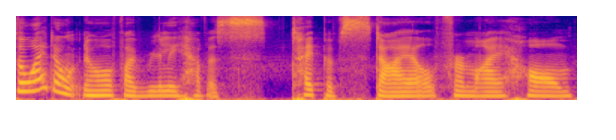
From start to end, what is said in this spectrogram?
So I don't know if I really have a type of style for my home.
